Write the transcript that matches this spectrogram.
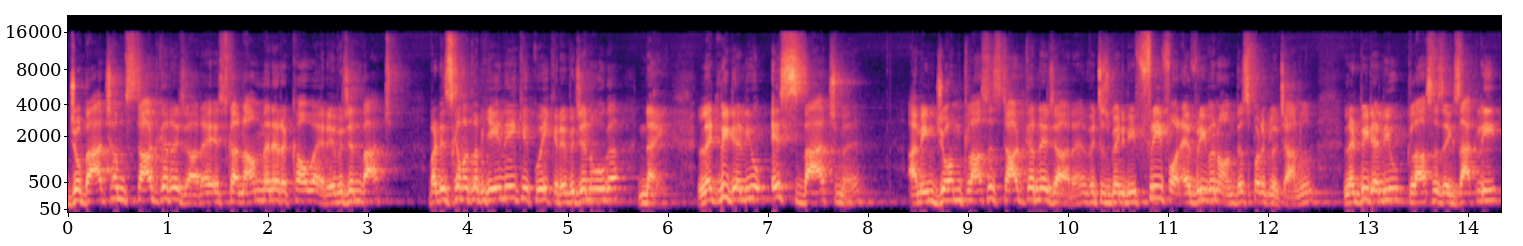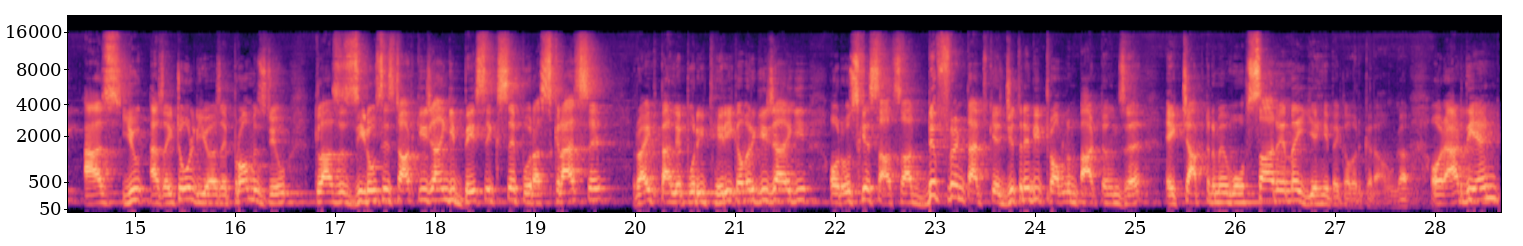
जो बैच हम स्टार्ट करने जा रहे हैं, इसका नाम मैंने रखा हुआ है रिविजन बैच बट इसका मतलब ये नहीं कि कोई रिविजन होगा, नहीं. लेट मी टेल यू इस बैच में I mean, जो हम क्लासेस स्टार्ट करने जा रहे हैं which is going be free for everyone on this particular channel let me tell you classes exactly as you as I told you as I promised you classes zero से स्टार्ट की जाएँगी बेसिक से पूरा स्क्रैच से राइट right? पहले पूरी थेरी कवर की जाएगी और उसके साथ साथ डिफरेंट टाइप के जितने भी प्रॉब्लम पैटर्न्स है एक चैप्टर में वो सारे मैं यहीं पे कवर कराऊँगा और एट द एंड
